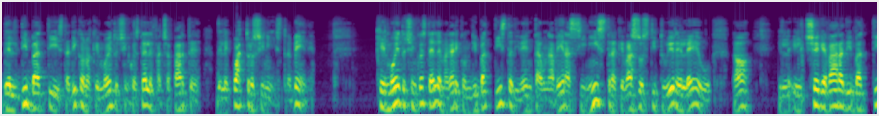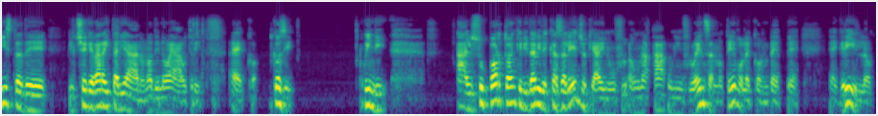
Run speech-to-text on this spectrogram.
del Di Battista. Dicono che il Movimento 5 Stelle faccia parte delle quattro sinistre. Bene, che il Movimento 5 Stelle magari con Di Battista diventa una vera sinistra che va a sostituire l'EU, no? il, il Che Guevara Di Battista de, il Che Guevara italiano no, di Noè Autri. Ecco, così. Quindi ha il supporto anche di Davide Casaleggio che ha, un'influenza notevole con Beppe eh, Grillo,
